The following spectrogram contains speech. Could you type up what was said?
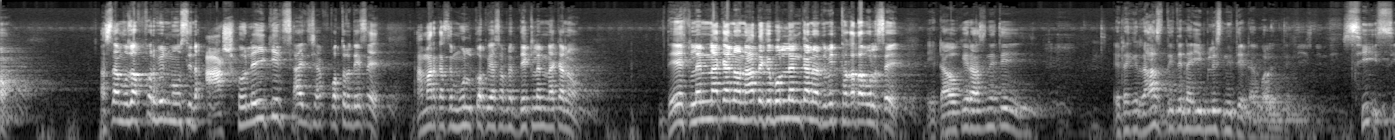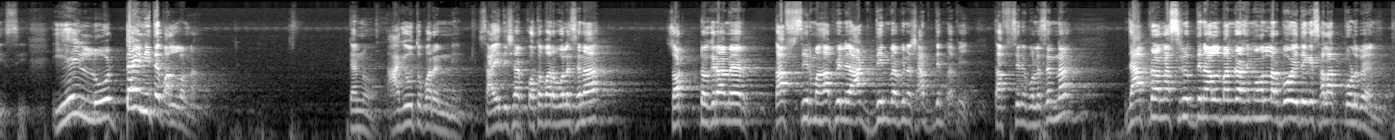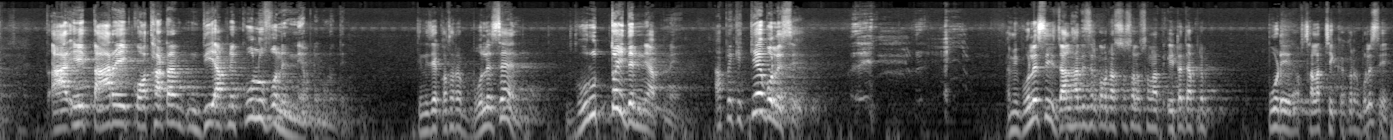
আচ্ছা মুজাফর বিন মহসিন আসলেই কি সাইদ সাহেব পত্র দিয়েছে? আমার কাছে মূল কপি আছে, আপনি দেখলেন না কেন? দেখলেন না কেন, না দেখে বললেন কেন মিথ্যা কথা বলছে? এটাও কি রাজনীতি? এটা কি রাজনীতি না ইবলিস নীতি এটা বলেন দেখি। সি সি সি এই লোডটাই নিতে পারল না। কেন? আগেও তো পারেননি। সাইদি সাহেব কতবার বলেছে না, চট্টগ্রামের তাফসির মাহফিলে আট দিন ব্যাপী না সাত দিন ব্যাপী তাফসিরে বলেছেন না, যে আপনারা নাসিরুদ্দিন আলমান রাহেমহল্লার বই দেখে সালাদ পড়বেন। আর এই তার এই কথাটা দিয়ে আপনি কুলুপও নেননি আপনি কোনোদিন। তিনি যে কথাটা বলেছেন, গুরুত্বই দেননি আপনি। আপনি কি কে বলেছে? আমি বলেছি, জাল হাদিসের খবর রাসুসাল্লাহ সাল্লাত এটাতে আপনি পড়ে সালাদ শিক্ষা করেন বলেছে।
